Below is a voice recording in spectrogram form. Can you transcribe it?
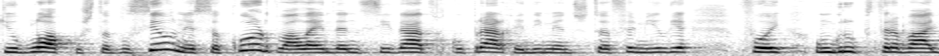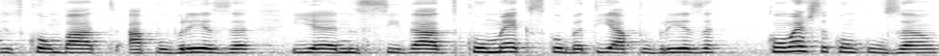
que o Bloco estabeleceu nesse acordo, além da necessidade de recuperar rendimentos da família, foi um grupo de trabalho de combate à pobreza e a necessidade de como é que se combatia a pobreza, com esta conclusão:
